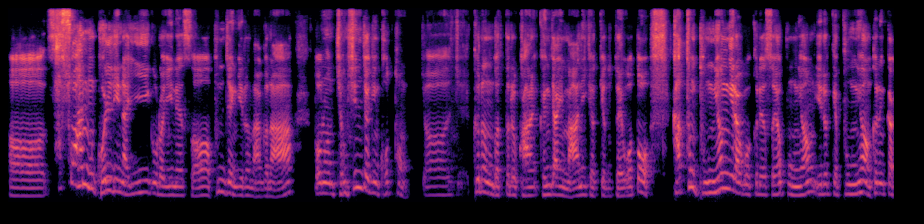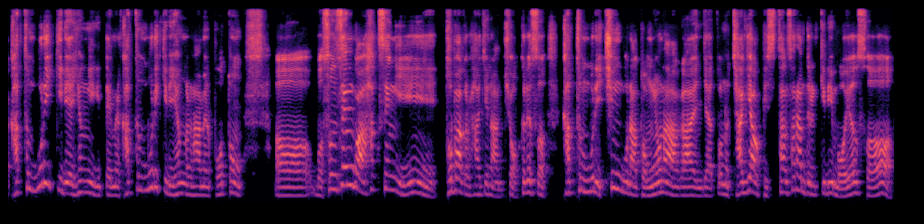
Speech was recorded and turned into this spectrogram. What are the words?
어, 사소한 권리나 이익으로 인해서 분쟁이 일어나거나 또는 정신적인 고통 어, 그런 것들을 굉장히 많이 겪게도 되고 또 같은 붕형이라고 그랬어요. 붕형 이렇게 붕형 그러니까 같은 무리끼리의 형이기 때문에 같은 무리끼리 형을 하면 보통 어, 뭐 선생과 학생이 도박을 하지는 않죠. 그래서 같은 무리 친구나 동료나가 이제 또는 자기하고 비슷한 사람들끼리 모여서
